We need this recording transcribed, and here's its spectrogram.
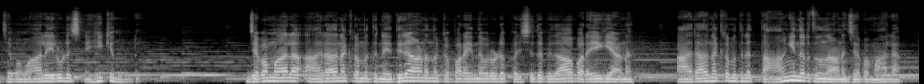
ജപമാലയിലൂടെ സ്നേഹിക്കുന്നുണ്ട്. ജപമാല ആരാധനാക്രമത്തിനെതിരാണെന്നൊക്കെ പറയുന്നവരോട് പരിശുദ്ധ പിതാവ് പറയുകയാണ് ആരാധനാക്രമത്തിനെ താങ്ങി നിർത്തുന്നതാണ് ജപമാല.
